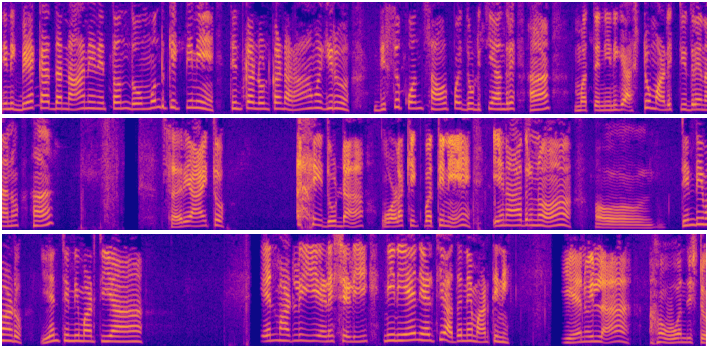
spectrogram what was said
ನಿನಗೆ ಬೇಕಾದ ನಾನೇನೆ ತಂದು ಮುಂದಕ್ಕೆ ಇಕ್ತೀನಿ ತಿನ್ಕೊಂಡು ಉಂಡ್ಕೊಂಡು ಆರಾಮಾಗಿರು. ದಿಸಕ್ಕೆ ಒಂದ್ ಸಾವಿರ ರೂಪಾಯಿ ದುಡಿಸಿ ಅಂದ್ರೆ, ಹಾ. ಮತ್ತೆ ನಿನಗೆ ಅಷ್ಟು ಮಾಡಿಕ್ತಿದ್ರೆ ನಾನು, ಹಾ. ಸರಿ, ಆಯ್ತು. ಈ ದುಡ್ಡ ಒಳಕ್ಕಿಕ್ ಬತ್ತೀನಿ ಏನಾದ್ರೂ ತಿಂಡಿ ಮಾಡು. ಏನ್ ತಿಂಡಿ ಮಾಡ್ತೀಯಾ? ಏನ್ ಮಾಡ್ಲಿ ಈ ಎಳೆ ಚಳಿ ನೀನ್ ಏನ್ ಹೇಳ್ತೀಯ ಅದನ್ನೇ ಮಾಡ್ತೀನಿ. ಏನು ಇಲ್ಲ. ಒಂದಿಷ್ಟು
